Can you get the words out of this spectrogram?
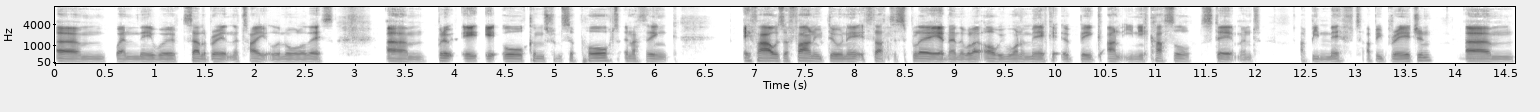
um, when they were celebrating the title and all of this. Um, but it, it, all comes from support. And I think if I was a fan who donated to that display and then they were like, oh, we want to make it a big anti Newcastle statement, I'd be miffed. I'd be raging. Um,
